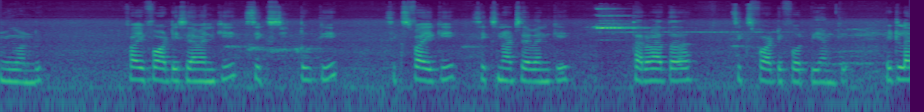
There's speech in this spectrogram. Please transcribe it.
ఇదిగోండి ఫైవ్ ఫార్టీ సెవెన్కి సిక్స్ టూకి సిక్స్ ఫైవ్కి సిక్స్ నాట్ సెవెన్కి తర్వాత సిక్స్ ఫార్టీ ఫోర్ పిఎంకి ఇట్లా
